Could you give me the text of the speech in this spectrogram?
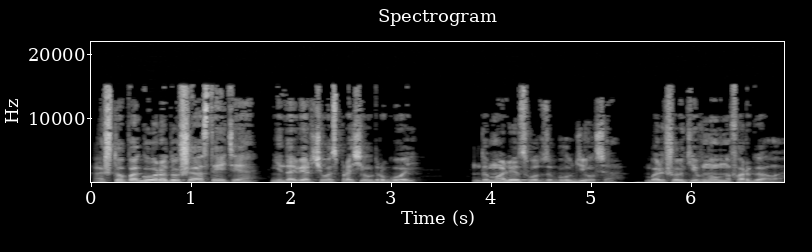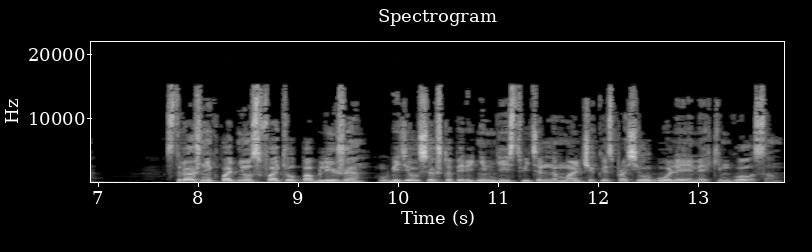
«А что по городу шастаете?» – недоверчиво спросил другой. «Да малец вот заблудился». Большой кивнул на Фаргала. Стражник поднес факел поближе, убедился, что перед ним действительно мальчик, и спросил более мягким голосом.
